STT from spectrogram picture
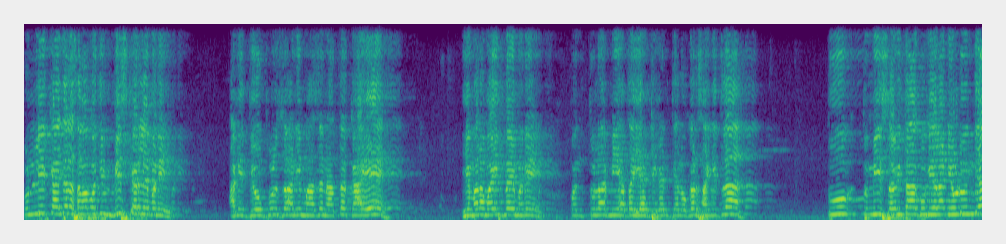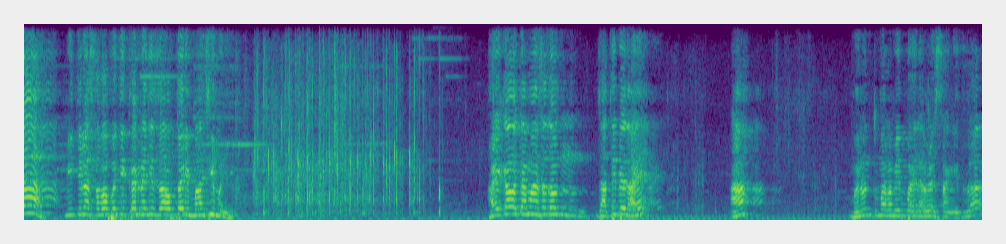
कुंडली कायद्याला सभापती मिस करले म्हणे. आणि देवपूळचं आणि माझं नातं काय आहे हे मला माहीत नाही म्हणे. पण तुला मी आता या ठिकाणी त्या लोकांना सांगितलं तू तुम्ही सविता गुगेला निवडून द्या. मी तिला सभापती करण्याची जबाबदारी माझी म्हणे आहे का हो त्या माणसाचा जातीभेद आहे? हा म्हणून तुम्हाला मी पहिल्या वेळेस सांगितलं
